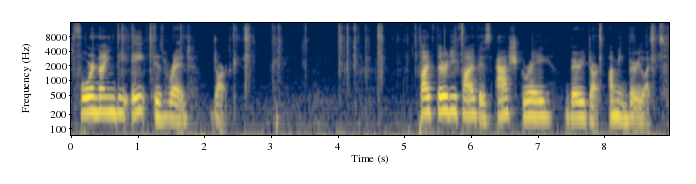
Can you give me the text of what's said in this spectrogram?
498 is red, dark. 535 is ash gray, very dark. I mean, very light.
